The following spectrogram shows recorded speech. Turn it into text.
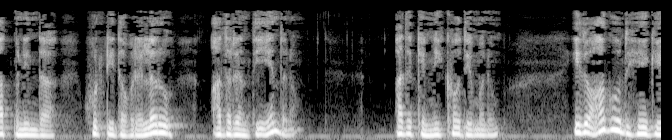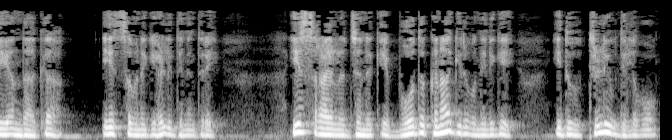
ಆತ್ಮನಿಂದ ಹುಟ್ಟಿದವರೆಲ್ಲರೂ ಅದರಂತೆ ಎಂದನು. ಅದಕ್ಕೆ ನಿಕೋದಿಮನು, ಇದು ಆಗುವುದು ಹೇಗೆ ಅಂದಾಗ ಏಸವನಿಗೆ ಹೇಳಿದ್ದೇನೆಂದರೆ, ಇಸ್ರಾಯೇಲ್ ಜನಕ್ಕೆ ಬೋಧಕನಾಗಿರುವ ನಿನಗೆ ಇದು ತಿಳಿಯುವುದಿಲ್ಲವೋ?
